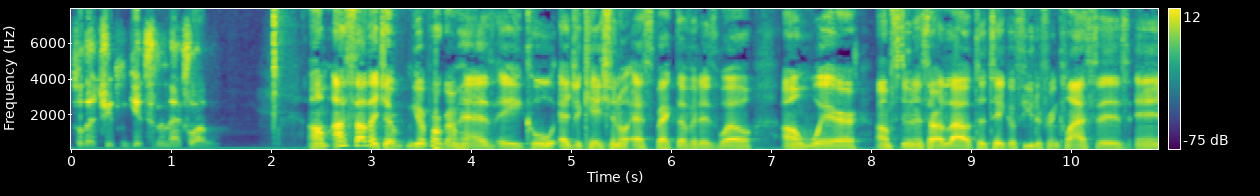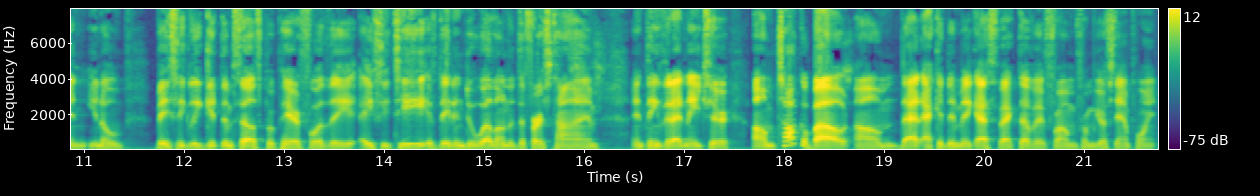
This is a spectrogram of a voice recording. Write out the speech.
so that you can get to the next level. Um, I saw that your your program has a cool educational aspect of it as well, um, where um, students are allowed to take a few different classes and you know basically get themselves prepared for the ACT if they didn't do well on it the first time and things of that nature. Um, talk about um, that academic aspect of it from from your standpoint.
